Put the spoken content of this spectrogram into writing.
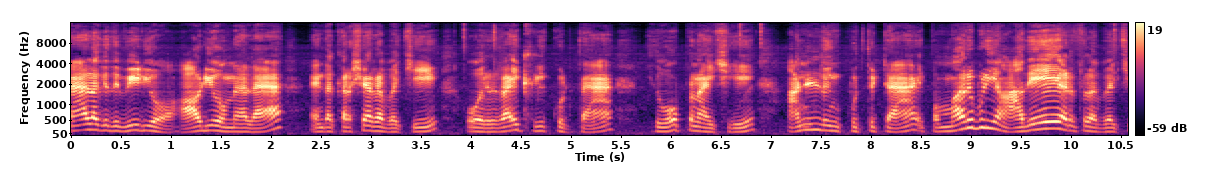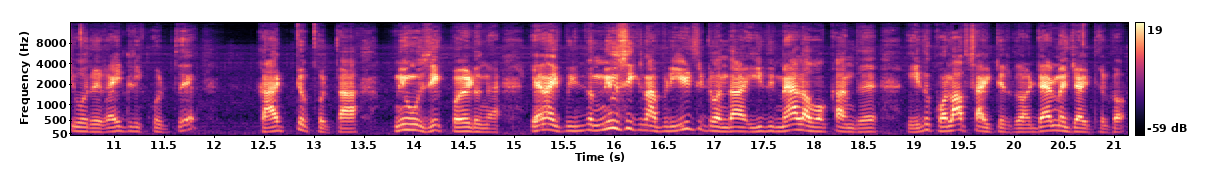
மேலே இருக்குது வீடியோ ஆடியோ மேலே இந்த க்ரஷரை வச்சு ஒரு ரைட் கிளிக் கொடுத்தேன். இது ஓப்பன் ஆயிடுச்சு. அன்லிங்க் கொடுத்துட்டேன். இப்போ மறுபடியும் அதே இடத்துல வச்சு ஒரு ரைட் கிளிக் கொடுத்து கட்டு கொடுத்தா மியூசிக் போயிடுங்க. ஏன்னா இப்போ இந்த மியூசிக் நான் அப்படி இழுத்துட்டு வந்தால் இது மேலே உக்காந்து இது கொலாப்ஸ் ஆகிட்டு இருக்கும் டேமேஜ் ஆகிட்டு இருக்கும்.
